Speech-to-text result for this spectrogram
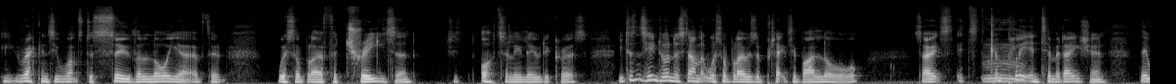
he reckons he wants to sue the lawyer of the whistleblower for treason, which is utterly ludicrous. He doesn't seem to understand that whistleblowers are protected by law. So it's it's complete intimidation. The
